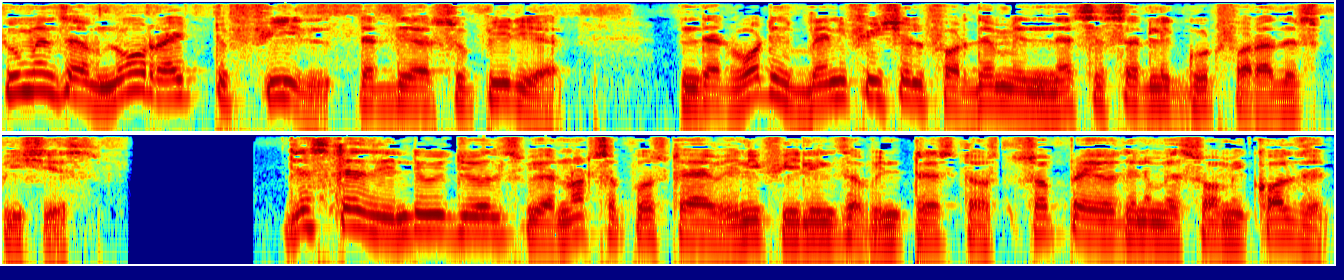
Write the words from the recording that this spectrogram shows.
Humans have no right to feel that they are superior that what is beneficial for them is necessarily good for other species. Just as individuals, we are not supposed to have any feelings of interest or swaprayojanam as Swami calls it,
